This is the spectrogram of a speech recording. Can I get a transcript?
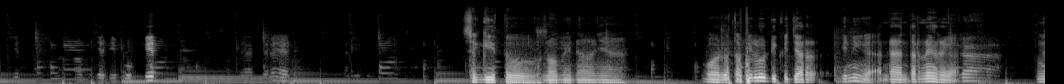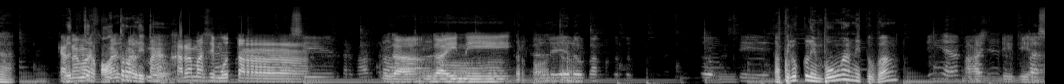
dikit lama-lama menjadi bukit sampai akhirnya ya tadi bukit. Segitu nominalnya. Waduh, tapi lu dikejar ini enggak rentenir enggak? enggak Enggak. Karena Berarti mas- terkontrol mas- itu. ma- karena masih muter. masih Enggak, enggak ini. Terkontrol. lubang tutup itu masih Tapi lu kelimpungan itu, Bang. iya makanya Pasti dia. pas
